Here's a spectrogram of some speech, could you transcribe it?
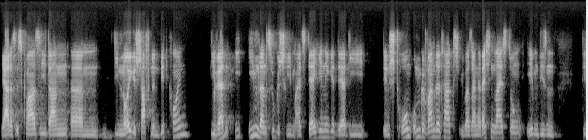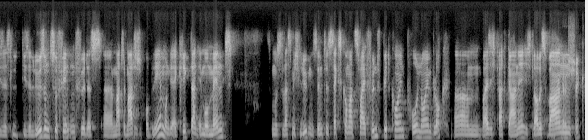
ja, das ist quasi dann ähm, die neu geschaffenen Bitcoin, die mhm. werden ihm dann zugeschrieben als derjenige, der die, den Strom umgewandelt hat über seine Rechenleistung, eben diesen, dieses, diese Lösung zu finden für das äh, mathematische Problem. Und er kriegt dann im Moment, muss, lass mich lügen, sind es 6,25 Bitcoin pro neuen Block? Ähm, weiß ich gerade gar nicht. Ich glaube, es waren schick.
